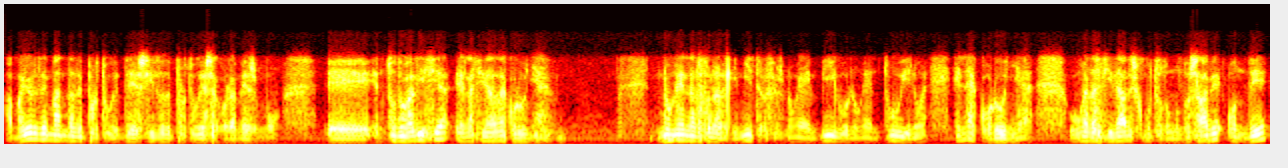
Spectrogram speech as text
A maior demanda de, portugués, de sido de portugués agora mesmo eh, en todo Galicia é na cidade da Coruña non é nas zonas limítrofes, non é en Vigo, non é en Tui, non é, é na Coruña, unha das cidades, como todo mundo sabe, onde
